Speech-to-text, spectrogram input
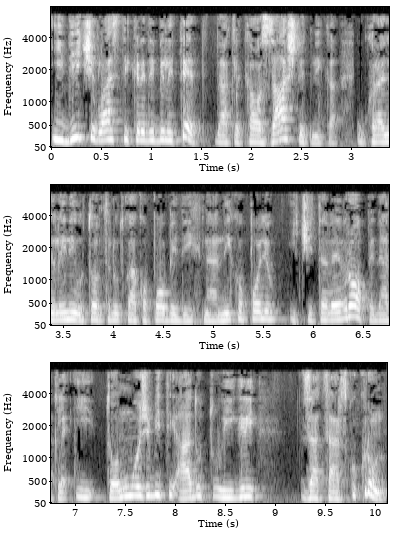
i dići vlastiti kredibilitet, dakle kao zaštitnika u krajnjoj liniji u tom trenutku ako pobjedi ih na Nikopolju i čitave Europe. Dakle, i to može biti adut u igri za carsku krunu.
